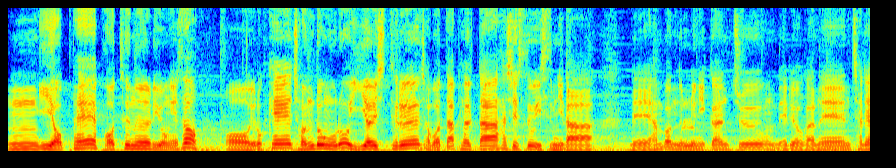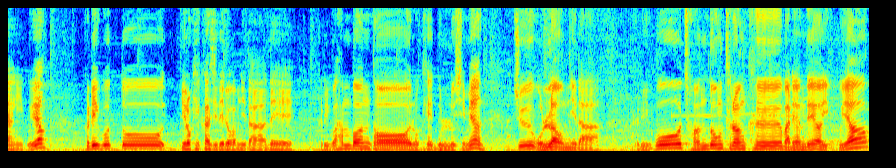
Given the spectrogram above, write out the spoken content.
음, 이 옆에 버튼을 이용해서 어, 이렇게 전동으로 2열 시트를 접었다 펼다 하실 수 있습니다. 네, 한번 누르니까 쭉 내려가는 차량이고요. 그리고 또 이렇게까지 내려갑니다. 네. 그리고 한 번 더 이렇게 누르시면 쭉 올라옵니다. 그리고 전동 트렁크 마련되어 있고요.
